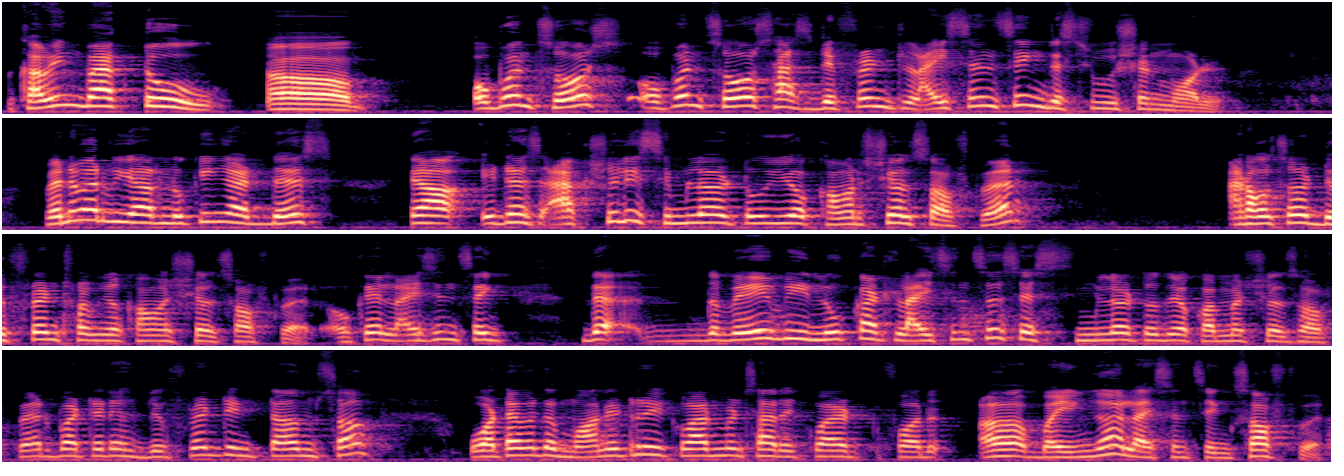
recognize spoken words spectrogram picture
coming back to uh, open source, open source has different licensing distribution model. Whenever we are looking at this, yeah, it is actually similar to your commercial software and also different from your commercial software. Okay, licensing the the way we look at licenses is similar to the commercial software, but it is different in terms of whatever the monetary requirements are required for uh, buying a licensing software.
